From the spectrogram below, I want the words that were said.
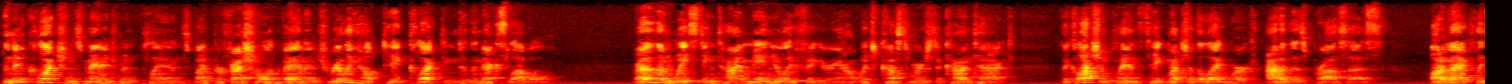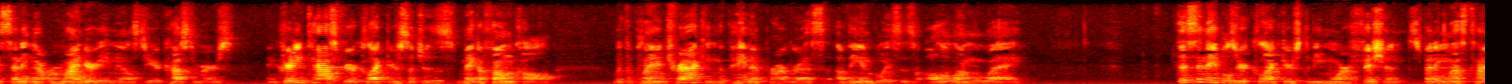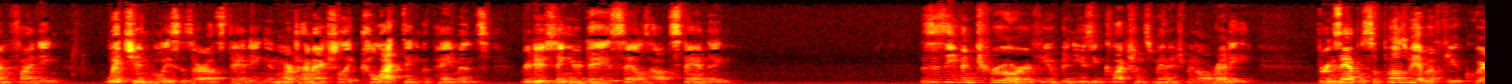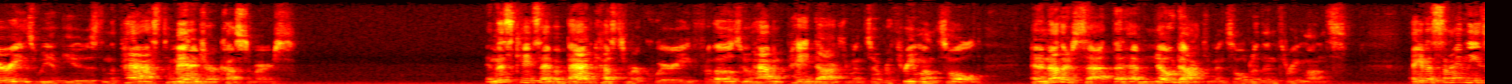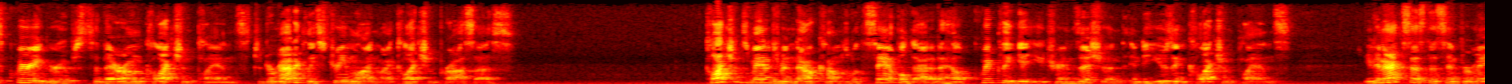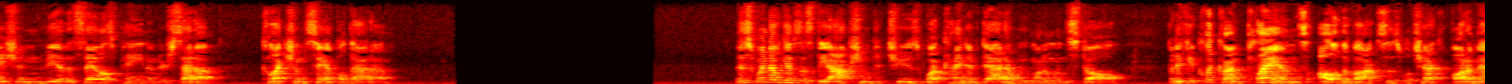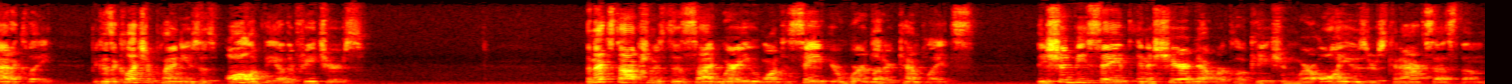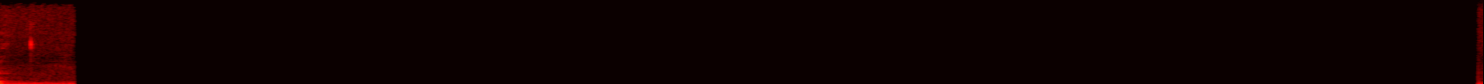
The new collections management plans by Professional Advantage really help take collecting to the next level. Rather than wasting time manually figuring out which customers to contact, the collection plans take much of the legwork out of this process, automatically sending out reminder emails to your customers and creating tasks for your collectors such as make a phone call, with the plan tracking the payment progress of the invoices all along the way. This enables your collectors to be more efficient, spending less time finding which invoices are outstanding and more time actually collecting the payments, reducing your days sales outstanding. This is even truer if you've been using collections management already. For example, suppose we have a few queries we have used in the past to manage our customers. In this case, I have a bad customer query for those who haven't paid documents over three months old, and another set that have no documents older than three months. I can assign these query groups to their own collection plans to dramatically streamline my collection process. Collections management now comes with sample data to help quickly get you transitioned into using collection plans. You can access this information via the Sales pane under Setup, Collection Sample Data. This window gives us the option to choose what kind of data we want to install. But if you click on Plans, all of the boxes will check automatically because a collection plan uses all of the other features. The next option is to decide where you want to save your word letter templates. These should be saved in a shared network location where all users can access them.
